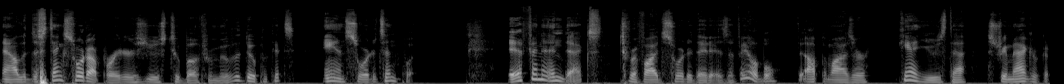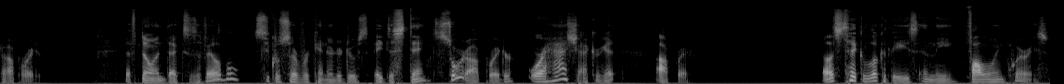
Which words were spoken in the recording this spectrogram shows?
Now, the distinct sort operator is used to both remove the duplicates and sort its input. If an index to provide sorted data is available, the optimizer can use that stream aggregate operator. If no index is available, SQL Server can introduce a distinct sort operator or a hash aggregate operator. Now let's take a look at these in the following queries.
